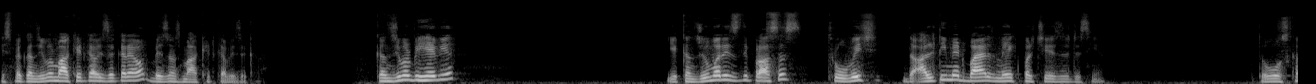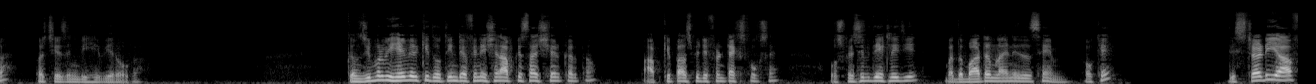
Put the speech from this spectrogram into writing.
اس میں کنزیومر مارکیٹ کا بھی ذکر ہے اور بزنس مارکیٹ کا بھی ذکر کنزیومر بہیویئر یہ consumer is the process through which the ultimate buyer make purchase decision تو وہ اس کا پرچیزنگ بہیویئر ہوگا۔ کنزیومر بہیویئر کی دو تین ڈیفینیشن آپ کے ساتھ شیئر کرتا ہوں۔ آپ کے پاس بھی ڈفرنٹ ٹیکسٹ بکس ہیں۔ اس میں سے بھی دیکھ لیجیے but the bottom line is the same okay the study of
